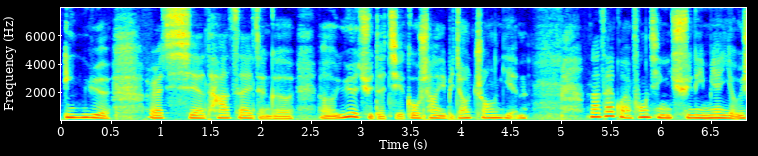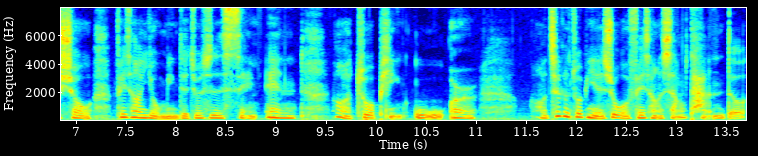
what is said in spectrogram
音乐，而且他在整个呃乐曲的结构上也比较庄严。那在管风琴曲里面有一首非常有名的，就是 Saint Anne 啊作品五五二。哦，这个作品也是我非常想谈的。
